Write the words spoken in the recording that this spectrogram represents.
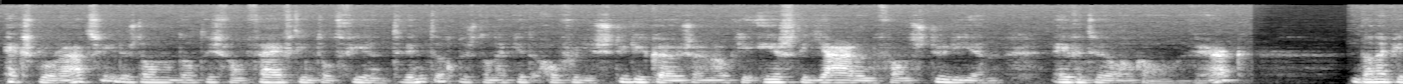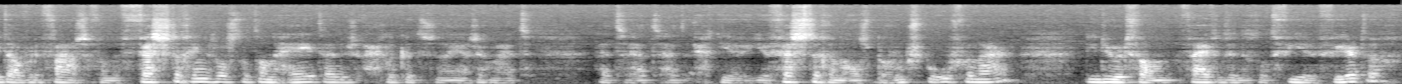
exploratie, dus dan, dat is van 15 tot 24. Dus dan heb je het over je studiekeuze en ook je eerste jaren van studie en eventueel ook al werk. Dan heb je het over de fase van de vestiging, zoals dat dan heet. Hè. Dus eigenlijk het, nou ja, zeg maar het, het, het, het echt je, je vestigen als beroepsbeoefenaar. Die duurt van 25 tot 44.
